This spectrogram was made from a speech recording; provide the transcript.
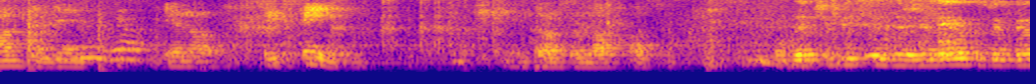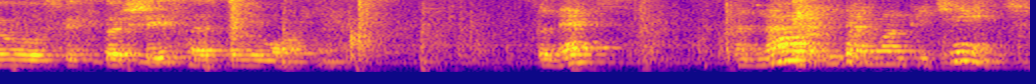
want to be, you know, 16, it's also not possible. Zdaj, če bi si zaželel, da bi bil spet star 16, to ni možno. So that's, but now if I want to change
